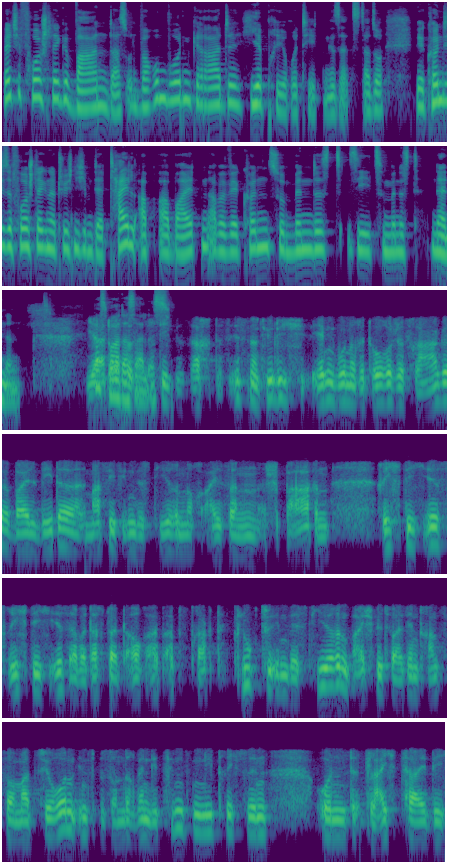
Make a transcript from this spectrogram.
welche Vorschläge waren das und warum wurden gerade hier Prioritäten gesetzt? Also wir können diese Vorschläge natürlich nicht im Detail abarbeiten, aber wir können zumindest sie zumindest nennen. Ja, Was war das alles? Gesagt. Das ist natürlich irgendwo eine rhetorische Frage, weil weder massiv investieren noch eisern sparen richtig ist, richtig ist, aber das bleibt auch abstrakt. Klug zu investieren, beispielsweise in Transformation, insbesondere wenn die Zinsen niedrig sind, und gleichzeitig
